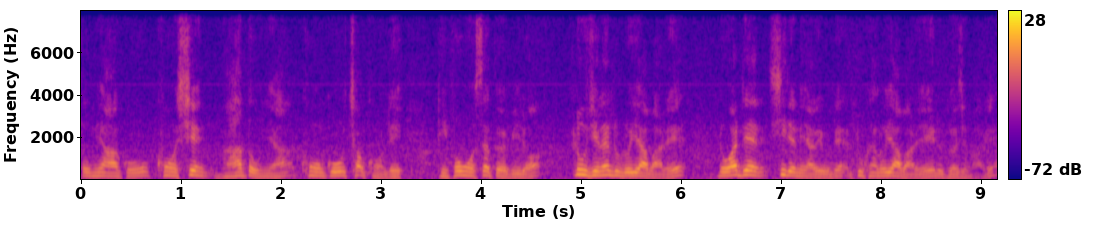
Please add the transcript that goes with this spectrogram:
39ကို9853 99604ဒီဖုန်းကိုဆက်သွယ်ပြီးတော့လှူခြင်းလည်းလှူလို့ရပါတယ်လိုအပ်တဲ့ရှိတဲ့နေရာတွေကိုလည်းအလှူခံလို့ရပါတယ်လို့ပြောချင်ပါတယ်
